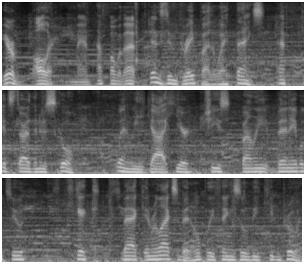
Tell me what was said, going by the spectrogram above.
You're a baller, man. Have fun with that. Jen's doing great, by the way, thanks. After kids started the new school. When we got here, she's finally been able to kick back and relax a bit. Hopefully things will be keep improving.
